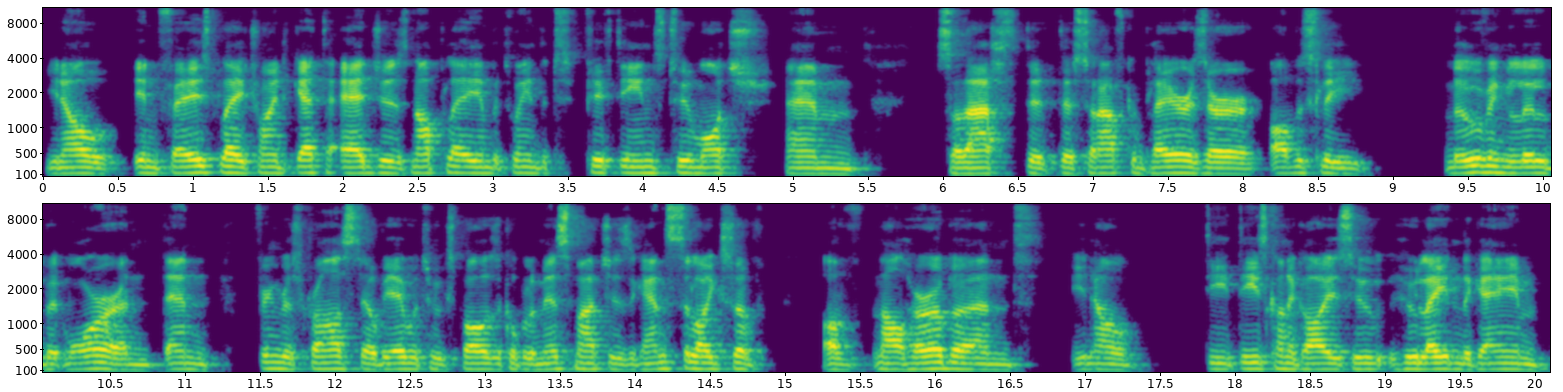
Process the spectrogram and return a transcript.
You know, in phase play, trying to get to edges, not play in between the 15s too much. Um, so that the, the South African players are obviously moving a little bit more, and then fingers crossed they'll be able to expose a couple of mismatches against the likes of of Malherbe and you know the, these kind of guys who who late in the game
